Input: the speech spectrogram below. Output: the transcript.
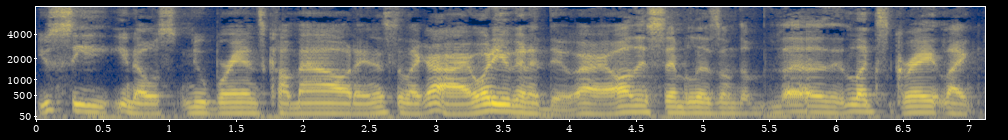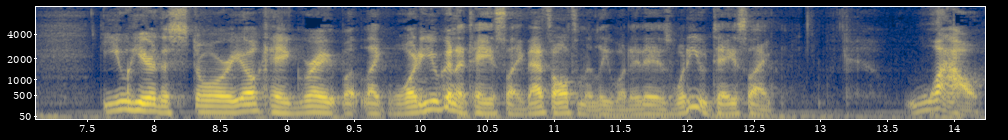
You see, you know, new brands come out, and it's like, all right, what are you gonna do? All right, all this symbolism, the, the it looks great. Like, you hear the story, okay, great, but like, what are you gonna taste like? That's ultimately what it is. What do you taste like? Wow,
